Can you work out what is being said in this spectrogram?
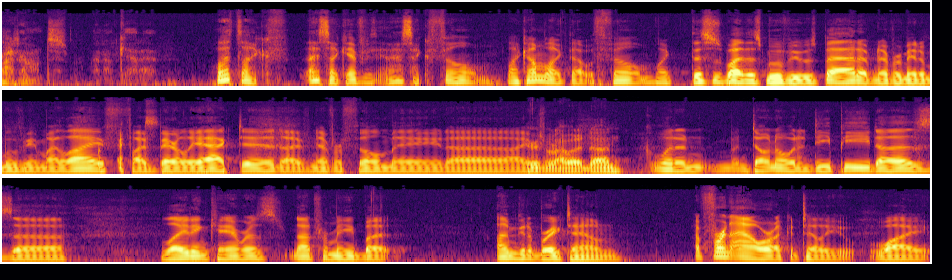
Like, I don't. I don't get it. Well, that's like that's like everything. That's like film. Like I'm like that with film. Like this is why this movie was bad. I've never made a movie in my life. I've barely acted. I've never film made. Uh, I Here's what I would have done. wouldn't don't know what a DP does. Uh, lighting, cameras, not for me. But I'm gonna break down. uh, For an hour, I could tell you why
